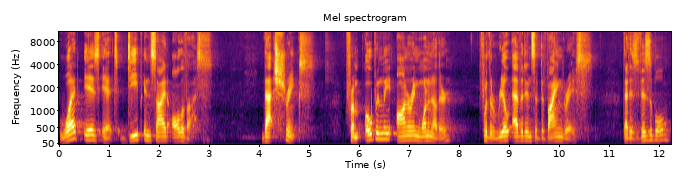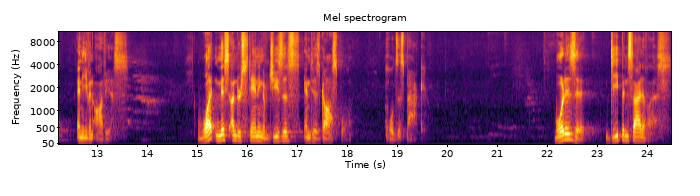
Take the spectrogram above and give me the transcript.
What is it deep inside all of us that shrinks from openly honoring one another for the real evidence of divine grace that is visible and even obvious? What misunderstanding of Jesus and his gospel holds us back? What is it deep inside of us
